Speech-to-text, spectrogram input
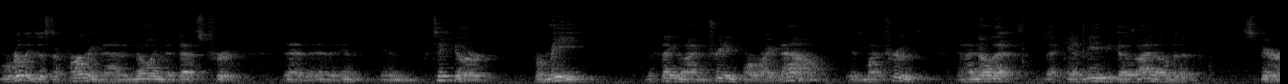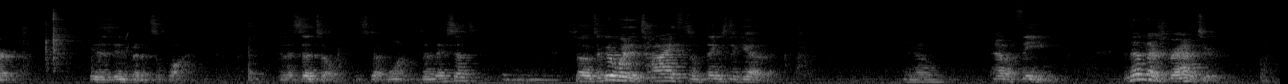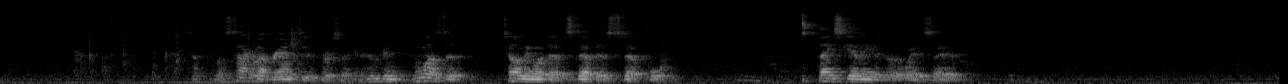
we're really just affirming that and knowing that that's true. That in, in, particular, for me, the thing that I'm treating for right now is my truth, and I know that that can be because I know that spirit is infinite supply. Because I said so in step one. Does that make sense? Mm-hmm. So it's a good way to tie some things together. You know, have a theme. And then there's gratitude. Let's talk about gratitude for a second. Who can who wants to tell me what that step is, step four? Thanksgiving is another way to say it.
